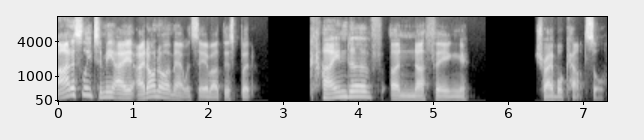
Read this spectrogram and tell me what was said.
honestly, to me, I I don't know what Matt would say about this, but kind of a nothing tribal council.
